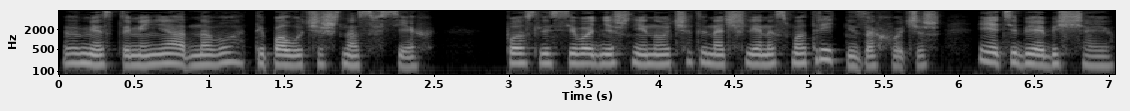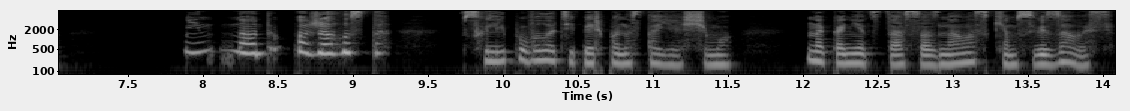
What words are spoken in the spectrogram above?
«Вместо меня одного ты получишь нас всех. После сегодняшней ночи ты на члены смотреть не захочешь, я тебе обещаю». «Не надо, пожалуйста!» Всхлипывала теперь по-настоящему. Наконец-то осознала, с кем связалась.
